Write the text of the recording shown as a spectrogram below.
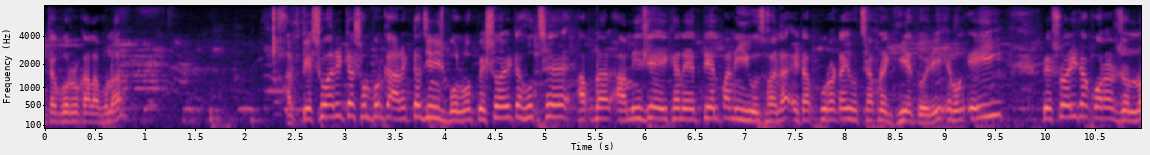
এটা গরুর কালাভুনা। আর পেশোয়ারিটা সম্পর্কে আরেকটা জিনিস বলব। পেশোয়ারিটা হচ্ছে আপনার আমি যে এখানে তেল পানি ইউজ হয় না, এটা পুরোটাই হচ্ছে আপনার ঘিয়ে তৈরি এবং এই পেশোয়ারিটা করার জন্য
